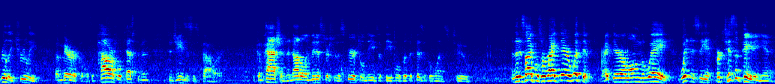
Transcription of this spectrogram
Really, truly a miracle. It's a powerful testament to Jesus' power The compassion that not only ministers to the spiritual needs of people, but the physical ones too. And the disciples are right there with him, right there along the way, witnessing it, participating in it.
